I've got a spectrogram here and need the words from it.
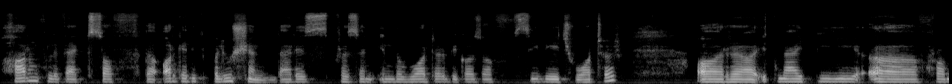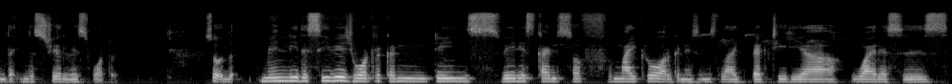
harmful effects of the organic pollution that is present in the water because of sewage water or uh, it might be uh, from the industrial wastewater. So the, mainly the sewage water contains various kinds of microorganisms like bacteria, viruses,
